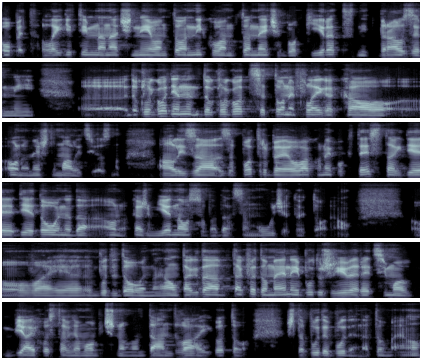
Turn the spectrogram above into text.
opet legitimna, znači nije vam to, niko vam to neće blokirati, ni browser, ni uh, dokle, god je, dokle god se to ne flega kao ono nešto maliciozno. Ali za, za potrebe ovako nekog testa gdje, gdje je dovoljno da, ono, kažem, jedna osoba da samo uđe, to je to. Jel? Ovaj, e, bude dovoljno. Jel? Tako da takve domene i budu žive, recimo ja ih ostavljam obično dan, dva i gotovo. Šta bude, bude na tome. Jel?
